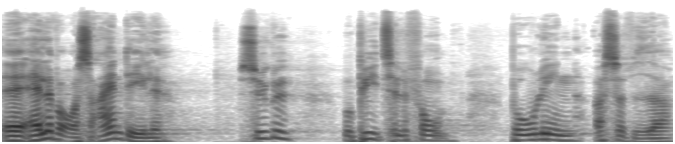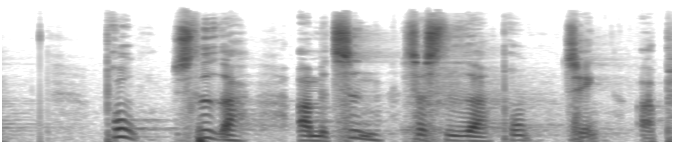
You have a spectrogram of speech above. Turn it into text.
øh, alle vores ejendele. Cykel, mobiltelefon, boligen osv. Brug slider, og med tiden så slider brug ting op.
